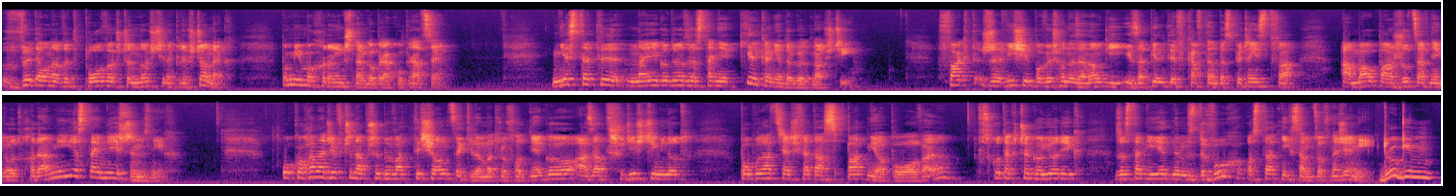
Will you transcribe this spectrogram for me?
Wydał nawet połowę oszczędności na pierścionek, pomimo chronicznego braku pracy. Niestety na jego drodze stanie kilka niedogodności. Fakt, że wisi powieszony za nogi i zapięty w kaftan bezpieczeństwa, a małpa rzuca w niego odchodami, jest najmniejszym z nich. Ukochana dziewczyna przybywa tysiące kilometrów od niego, a za 30 minut populacja świata spadnie o połowę, wskutek czego Jorik zostanie jednym z dwóch ostatnich samców na Ziemi. Drugim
